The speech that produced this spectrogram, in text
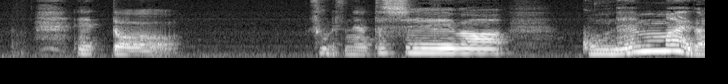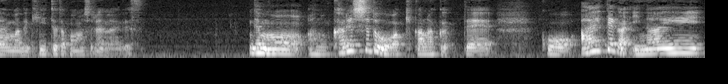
えっとそうですね。私は5年前ぐらいまで聞いてたかもしれないです。でもあの彼氏道は聞かなくってこう相手がいない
